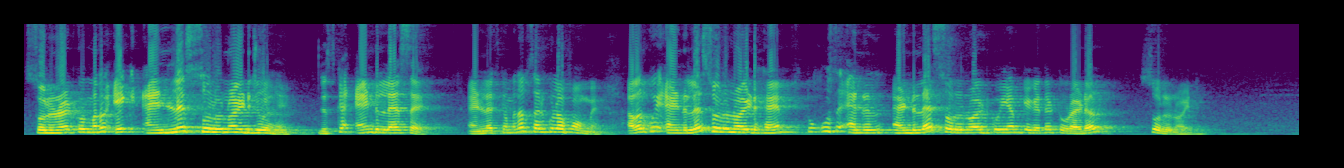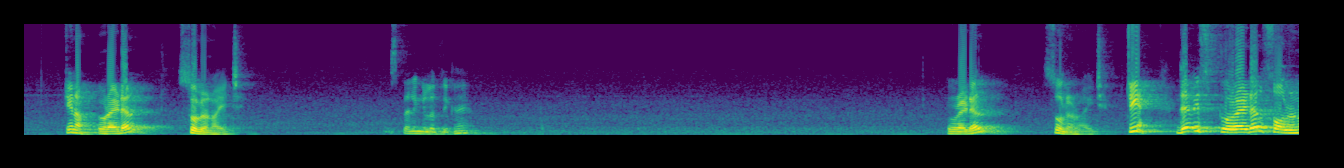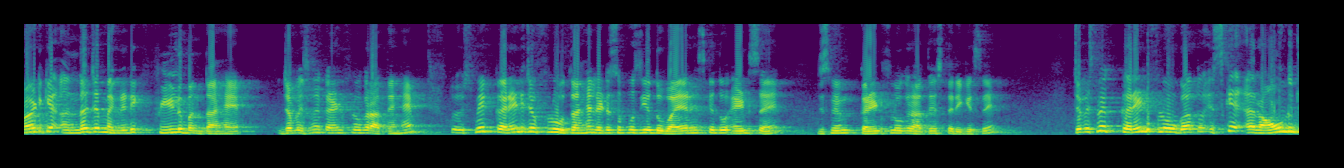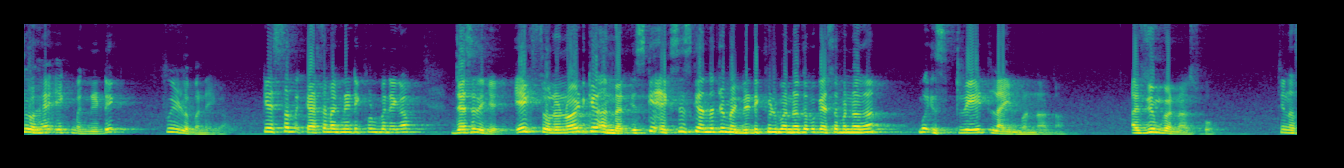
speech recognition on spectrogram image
सोलोनॉइड को मतलब एक एंडलेस सोलोनॉइड जो है, जिसका एंडलेस है एंडलेस का मतलब सर्कुलर फॉर्म में। अगर कोई एंडलेस सोलोनॉइड है तो उस एंडलेस सोलोनॉइड को ही हम क्या कहते हैं? टोराइडल सोलोनॉइड ठीक ना? टोराइडल सोलोनॉइड स्पेलिंग गलत लिखा है। टोराइडल सोलोनॉइड ठीक है? जब इस टोराइडल सोलोनॉइड के अंदर जब मैग्नेटिक फ़ील्ड बनता है जब इसमें करंट फ्लो कराते हैं तो इसमें करंट जब फ्लो होता है लेटर सपोज़ ये दो वायर है इसके दो एंड्स हैं जिसमें हम करंट फ्लो कराते हैं इस तरीके से। जब इसमें करंट फ्लो होगा तो इसके अराउंड जो है एक मैग्नेटिक फ़ील्ड बनेगा। किस कैसे मैग्नेटिक फ़ील्ड बनेगा? जैसे देखिए, एक सोलोनॉइड के अंदर, इसके एक्सिस के अंदर जो मैग्नेटिक फ़ील्ड बनना था, वो कैसे बनना था? वो स्ट्रेट लाइन बनना था। एज्यूम करना इसको। ठीक ना?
